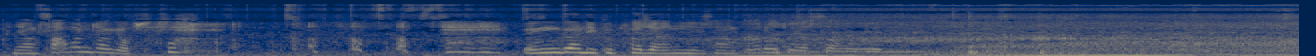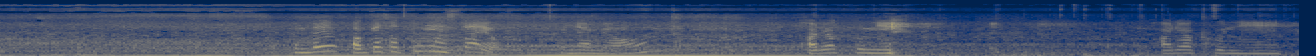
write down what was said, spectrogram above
그냥 싸본 적이 없어서 웬간히 급하지 않은 이상 깔아줘야 싸요 근데 밖에서 똥은 싸요. 왜냐면 발약근이 발약근이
